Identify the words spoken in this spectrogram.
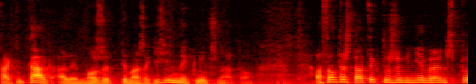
tak i tak, ale może ty masz jakiś inny klucz na to. A są też tacy, którzy mnie wręcz p-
